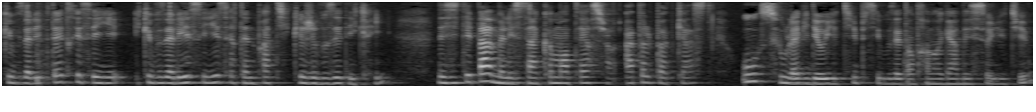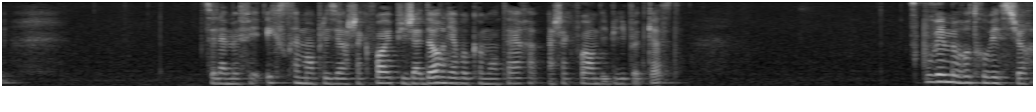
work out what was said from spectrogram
que vous allez peut-être essayer et que vous allez essayer certaines pratiques que je vous ai décrites. N'hésitez pas à me laisser un commentaire sur Apple Podcast ou sous la vidéo YouTube si vous êtes en train de regarder sur YouTube. Cela me fait extrêmement plaisir à chaque fois et puis j'adore lire vos commentaires à chaque fois en début du podcast. Vous pouvez me retrouver sur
